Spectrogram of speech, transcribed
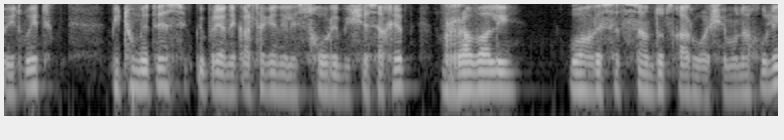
ვიტყვით. მით უმეტეს კვიპრიანე კართაგენელის ცხოვრების შესახებ მრავალი უაღრესად სანდო წყაროა შემონახული,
